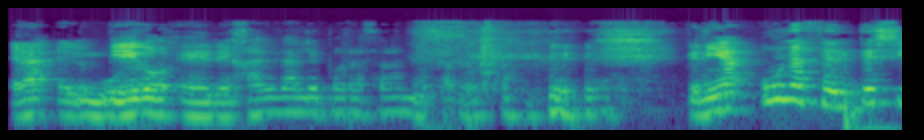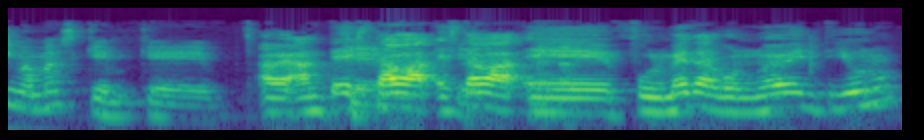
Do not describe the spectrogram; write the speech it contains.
Era el. Diego, eh, deja de darle porrazo a la mesa. Tenía una centésima más que. que... A ver, antes Que- estaba, que- estaba eh, Full Metal con 9.21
